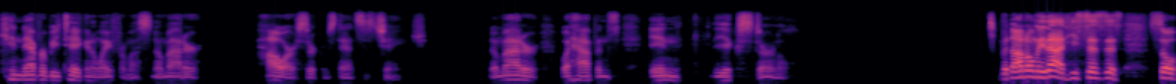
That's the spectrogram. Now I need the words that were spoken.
can never be taken away from us no matter how our circumstances change no matter what happens in the external. But not only that, he says this so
